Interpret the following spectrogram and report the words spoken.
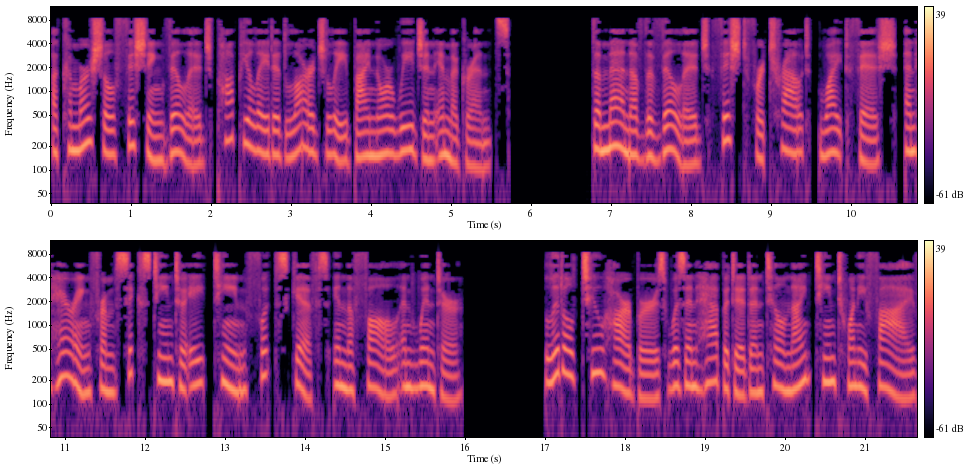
a commercial fishing village populated largely by Norwegian immigrants. The men of the village fished for trout, whitefish, and herring from 16 to 18 foot skiffs in the fall and winter. Little Two Harbors was inhabited until 1925,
